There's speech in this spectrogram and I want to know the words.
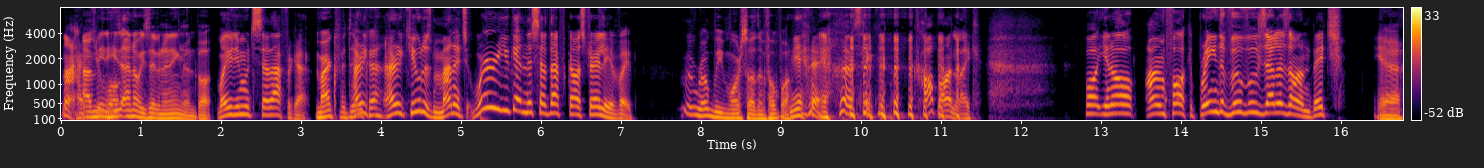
Not Harry I mean, he's, I know he's living in England, but Why did he move to South Africa? Mark Harry, Viduka, Harry Kewell is manager. Where are you getting this South Africa Australia vibe? rugby more so than football. Yeah. I was like, cop on, like. But, you know, I'm fuck. Bring the vuvuzelas on, bitch. Yeah.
